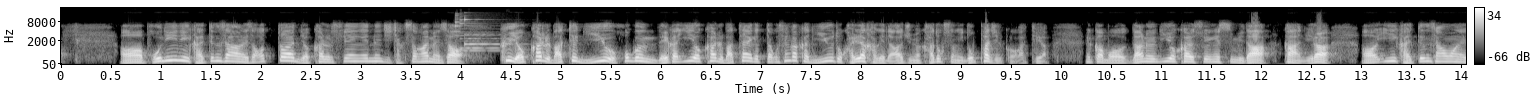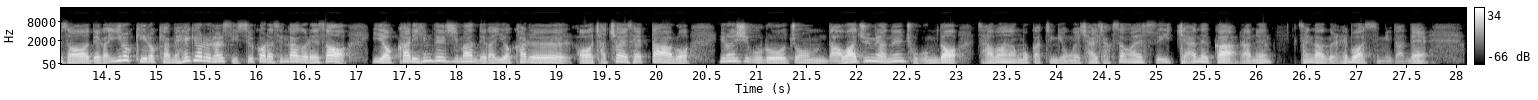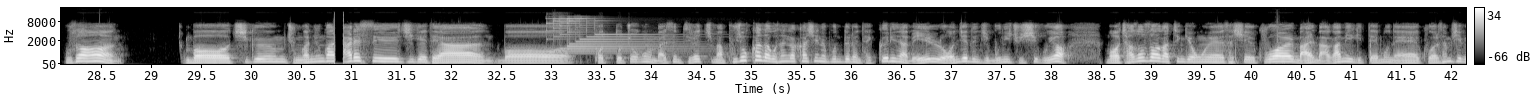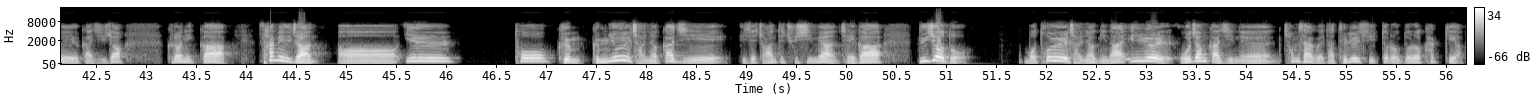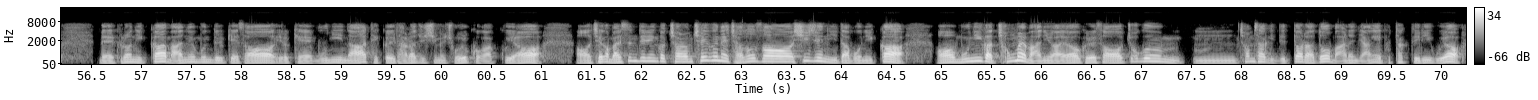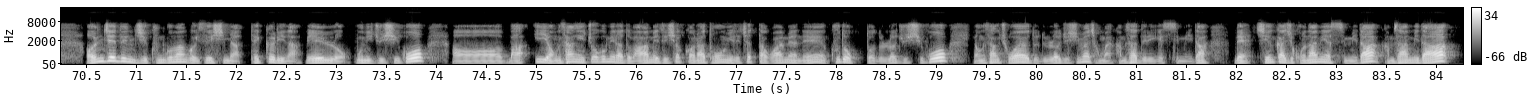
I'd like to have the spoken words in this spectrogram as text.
어, 본인이 갈등 상황에서 어떠한 역할을 수행했는지 작성하면서 그 역할을 맡은 이유 혹은 내가 이 역할을 맡아야겠다고 생각한 이유도 간략하게 나와주면 가독성이 높아질 것 같아요. 그러니까 뭐 나는 이 역할을 수행했습니다가 아니라 어, 이 갈등 상황에서 내가 이렇게 이렇게 하면 해결을 할 수 있을 거라 생각을 해서 이 역할이 힘들지만 내가 이 역할을 어, 자처해서 했다 뭐 이런 식으로 좀 나와주면은 조금 더 4번 항목 같은 경우에 잘 작성할 수 있지 않을까라는 생각을 해보았습니다. 네, 우선 뭐 지금 중간중간 RS직에 대한 뭐 것도 조금 말씀드렸지만 부족하다고 생각하시는 분들은 댓글이나 메일로 언제든지 문의 주시고요. 뭐 자소서 같은 경우에 사실 9월 말 마감이기 때문에 9월 30일까지죠. 그러니까 3일 전, 어, 1, 토, 금, 금요일 저녁까지 이제 저한테 주시면 제가 늦어도 뭐 토요일 저녁이나 일요일 오전까지는 첨삭을 다 드릴 수 있도록 노력할게요. 네, 그러니까 많은 분들께서 이렇게 문의나 댓글 달아주시면 좋을 것 같고요. 어, 제가 말씀드린 것처럼 최근에 자소서 시즌이다 보니까 어, 문의가 정말 많이 와요. 그래서 조금 음, 첨삭이 늦더라도 많은 양해 부탁드리고요. 언제든지 궁금한 거 있으시면 댓글이나 메일로 문의 주시고 어, 마, 이 영상이 조금이라도 마음에 드셨거나 도움이 되셨다고 하면은 구독도 눌러주시고 영상 좋아요도 눌러주시면 정말 감사드리겠 네, 지금까지 고남이었습니다. 감사합니다.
